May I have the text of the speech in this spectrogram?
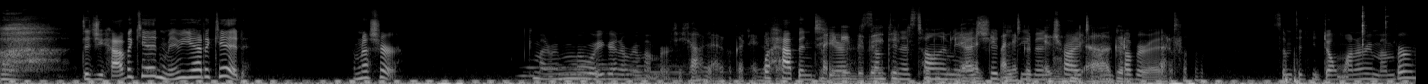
Did you have a kid? Maybe you had a kid. I'm not sure. Come on, remember what you're gonna remember. What happened here? Something is telling me I shouldn't even try to uncover it. Something you don't want to remember?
